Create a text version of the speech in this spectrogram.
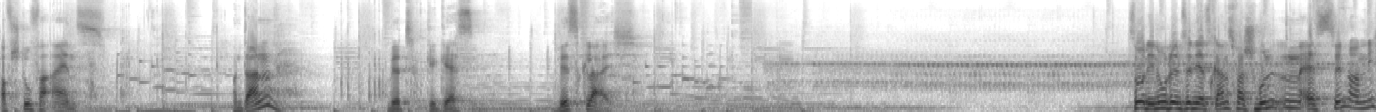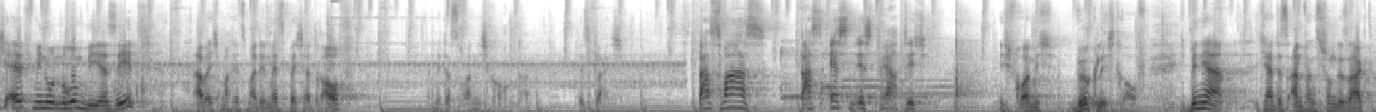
auf Stufe 1. Und dann wird gegessen. Bis gleich. So, die Nudeln sind jetzt ganz verschwunden. Es sind noch nicht 11 Minuten rum, wie ihr seht. Aber ich mache jetzt mal den Messbecher drauf, damit das ordentlich kochen kann. Bis gleich. Das war's. Das Essen ist fertig. Ich freue mich wirklich drauf. Ich bin ja, ich hatte es anfangs schon gesagt,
